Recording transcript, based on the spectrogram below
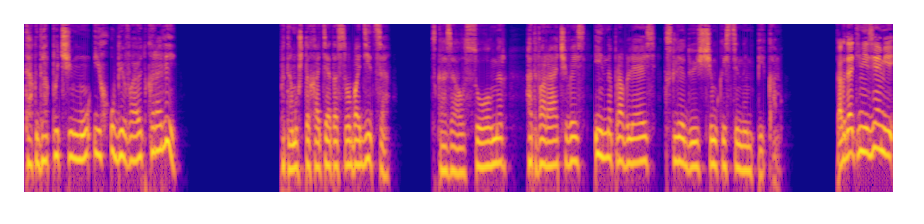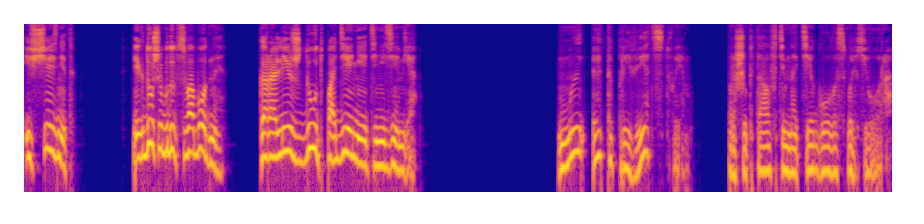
Тогда почему их убивают короли? Потому что хотят освободиться, — сказал Солмер, — отворачиваясь и направляясь к следующим костяным пикам. Когда Тенеземье исчезнет, их души будут свободны. Короли ждут падения Тенеземья. «Мы это приветствуем», — прошептал в темноте голос Вальхиора.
